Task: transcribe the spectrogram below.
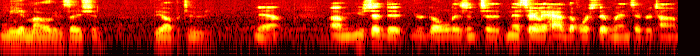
me and my organization the opportunity. Yeah. Um, you said that your goal isn't to necessarily have the horse that wins every time.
